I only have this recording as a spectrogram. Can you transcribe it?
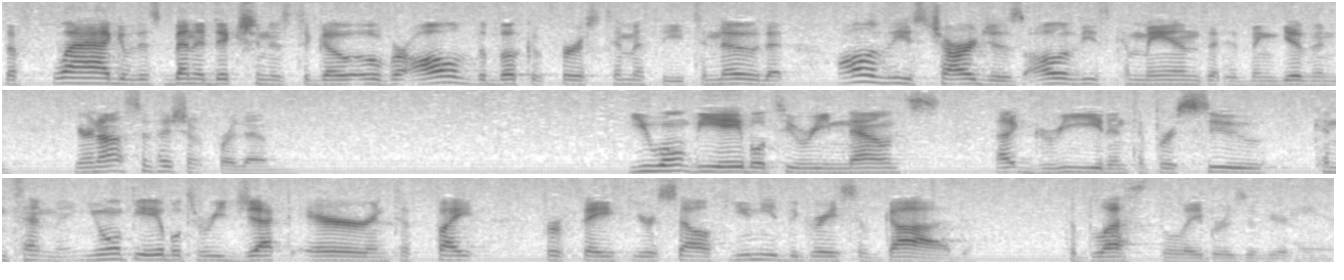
the flag of this benediction is to go over all of the book of 1 Timothy, to know that all of these charges, all of these commands that have been given, you're not sufficient for them. You won't be able to renounce uh, greed and to pursue contentment. You won't be able to reject error and to fight for faith yourself. You need the grace of God to bless the labors of your hands.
